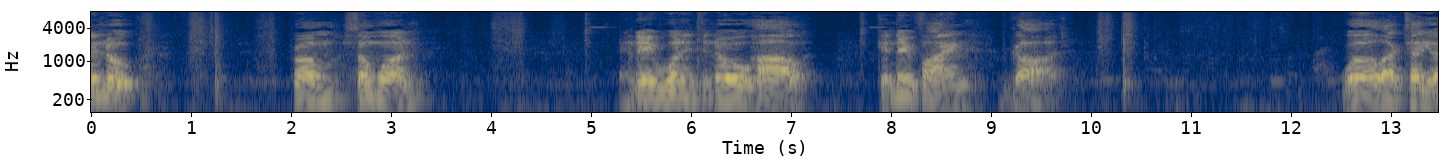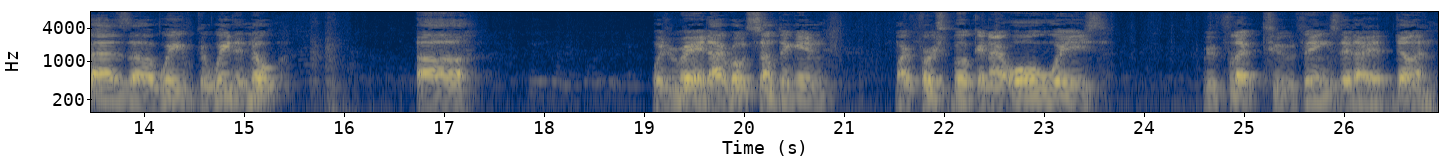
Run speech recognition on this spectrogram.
a note from someone and they wanted to know how can they find God. Well, I tell you, as uh, way the way the note uh, was read, I wrote something in my first book, and I always reflect to things that I had done.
